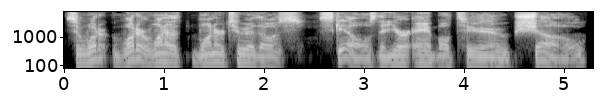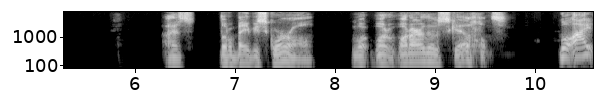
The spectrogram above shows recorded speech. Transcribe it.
so what are, what are one of one or two of those skills that you're able to show as little baby squirrel? What what what are those skills? Well, I,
